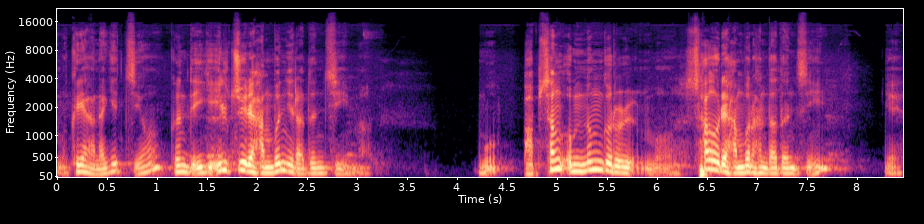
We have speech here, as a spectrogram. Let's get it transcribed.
뭐 그리 안 하겠지요. 그런데 이게 일주일에 한 번이라든지 막뭐 밥상 없는 거를 뭐 사흘에 한 번 한다든지, 예.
